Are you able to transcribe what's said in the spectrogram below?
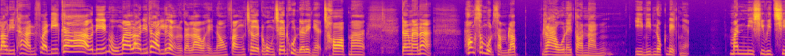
เล่านิทาน สวัสดีค่ะวันนี้หนูมาเล่านิทานเรื่องแล้วก็เล่าให้น้องฟังเชิดหงเชิดหุ่นอะไรเงี้ยชอบมาก ดังนั้นอะ ห้องสมุดสำหรับเราในตอนนั้น อีนิดนกเด็กเนี่ย มันมีชีวิตชี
